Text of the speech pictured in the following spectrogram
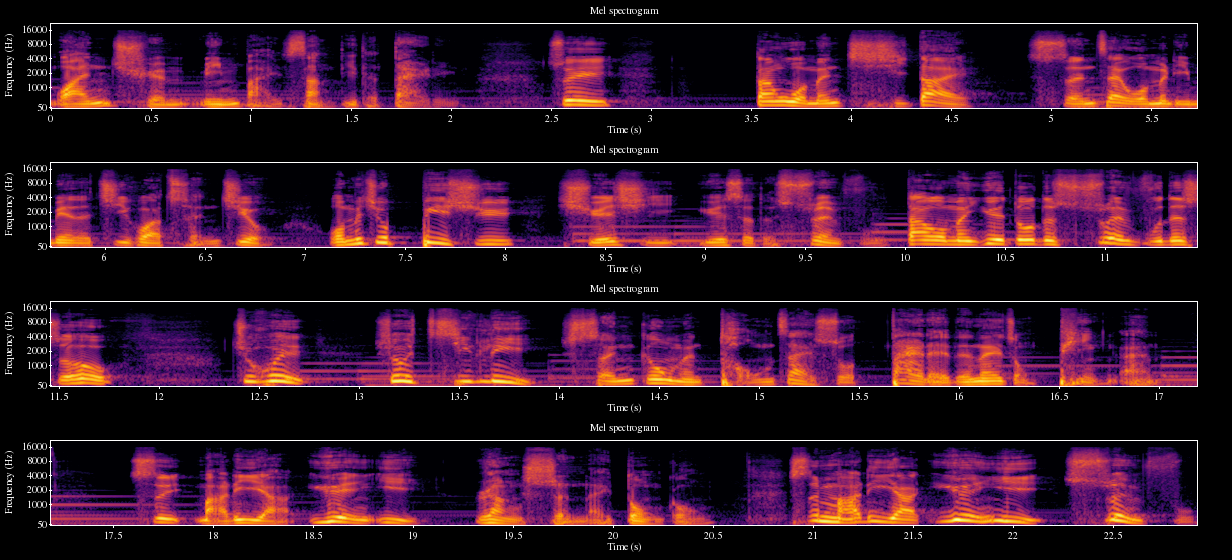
完全明白上帝的带领，所以。当我们期待神在我们里面的计划成就，我们就必须学习约瑟的顺服。当我们越多的顺服的时候，就会就会激励神跟我们同在所带来的那种平安。是玛利亚愿意让神来动工，是玛利亚愿意顺服，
